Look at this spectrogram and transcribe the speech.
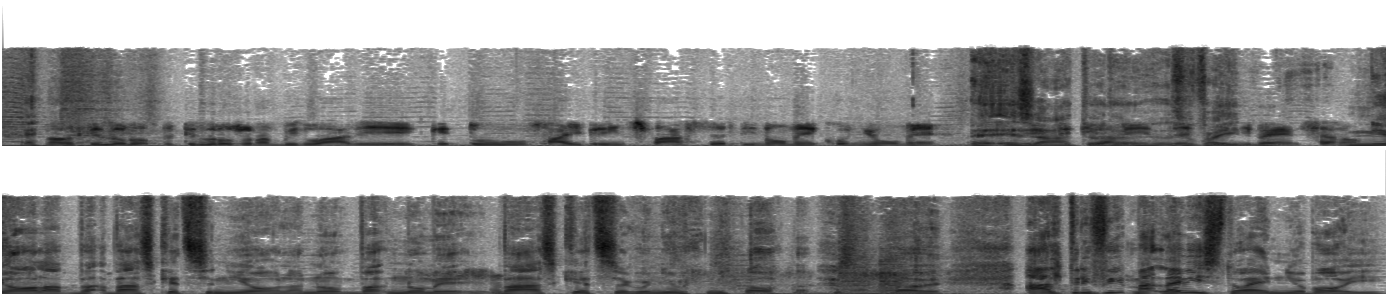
no, perché loro, perché loro, sono abituati che tu fai Prince Faster di nome e cognome. Eh, esatto, tu fai pensano. Niola, Vasquez Niola, no? Va, nome Vasquez, cognome Niola. Vabbè. Altri film, ma l'hai visto Ennio poi?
